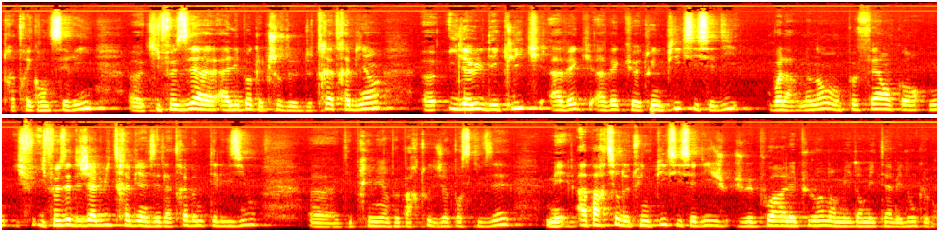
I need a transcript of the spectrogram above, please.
très très grande série, qui faisait à, l'époque quelque chose de, de, très très bien. il a eu des clics avec avec Twin Peaks. Il s'est dit, voilà, maintenant on peut faire encore. Il faisait déjà lui très bien. Il faisait de la très bonne télévision euh, était primé un peu partout déjà pour ce qu'il faisait. Mais à partir de Twin Peaks, il s'est dit je, vais pouvoir aller plus loin dans mes, dans mes thèmes. Et donc, bon,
